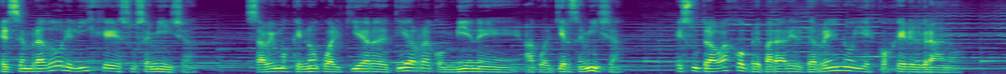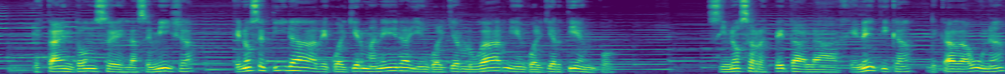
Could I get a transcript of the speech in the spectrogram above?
El sembrador elige su semilla, Sabemos que no cualquier tierra conviene a cualquier semilla. Es su trabajo preparar el terreno y escoger el grano. Está entonces la semilla que no se tira de cualquier manera y en cualquier lugar ni en cualquier tiempo. Si no se respeta la genética de cada una,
